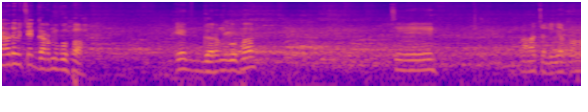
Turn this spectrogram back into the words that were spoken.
ਸਾਹਿਬ ਦੇ ਵਿੱਚ ਇੱਕ ਗਰਮ ਗੁਫਾ। ਇਹ ਗਰਮ ਗੁਫਾ ਤੇ ਆ ਚੱਲੀਏ ਆਪਾਂ।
